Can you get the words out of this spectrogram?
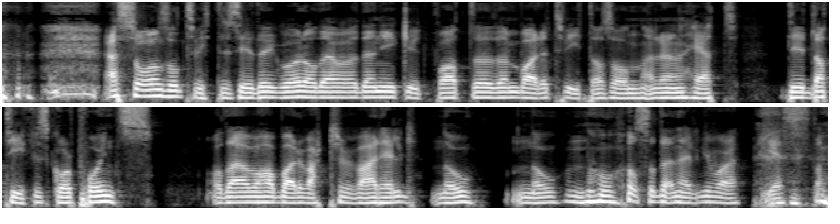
Jeg så en sånn Twitter-side i går, og det, den gikk ut på at eh, den bare tweeta sånn, eller den het Did Latifi score points? Og det har bare vært hver helg. No, no, no. Også den helgen var det yes, da.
